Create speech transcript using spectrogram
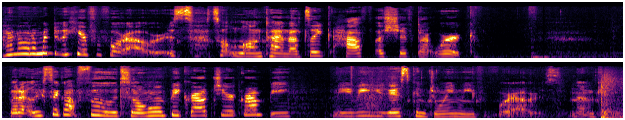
I don't know what I'm gonna do here for four hours. That's a long time. That's like half a shift at work. But at least I got food, so I won't be grouchy or grumpy. Maybe you guys can join me for four hours. No, I'm kidding.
